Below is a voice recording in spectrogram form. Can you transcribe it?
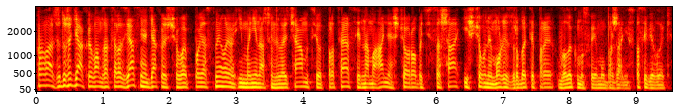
Олеже, дуже дякую вам за це роз'яснення. Дякую, що ви пояснили і мені, нашим глядачам, ці от процеси, намагання, що робить США і що вони можуть зробити при великому своєму бажанні. Спасибі велике.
